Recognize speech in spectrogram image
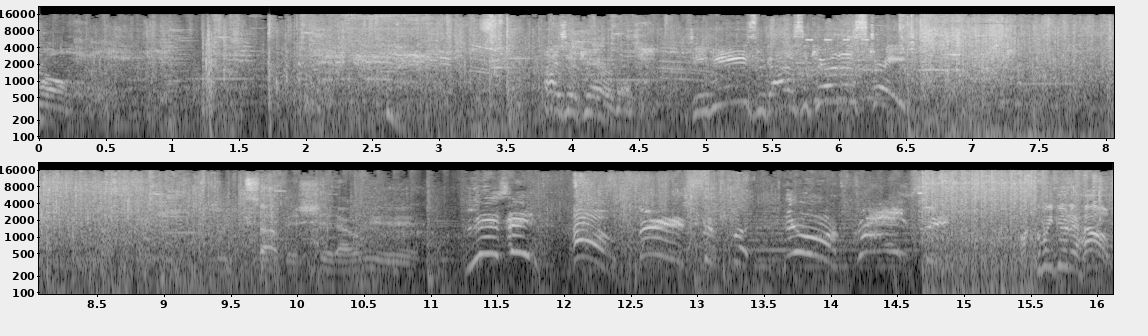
Control. I took care of it. DBs, we gotta secure this street. Stop this shit out here. Lizzie! Oh, man, sister, you are crazy! What can we do to help?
